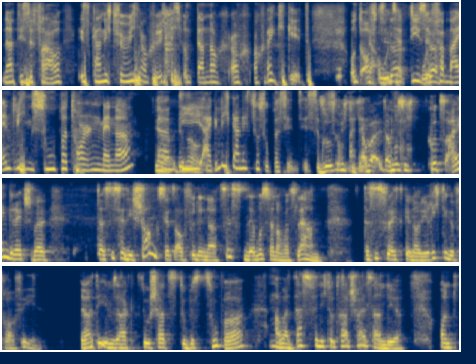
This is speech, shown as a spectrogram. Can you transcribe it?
na, diese Frau ist gar nicht für mich auch richtig und dann auch, auch, auch weggeht. Und oft ja, oder, sind es ja diese oder, vermeintlichen super tollen Männer, ja, äh, die genau. eigentlich gar nicht so super sind. Ist so, so richtig. Aber da muss ich kurz eingrätschen, weil das ist ja die Chance jetzt auch für den Narzissten, der muss ja noch was lernen. Das ist vielleicht genau die richtige Frau für ihn. Ja, die ihm sagt, du Schatz, du bist super, mhm. aber das finde ich total scheiße an dir. Und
